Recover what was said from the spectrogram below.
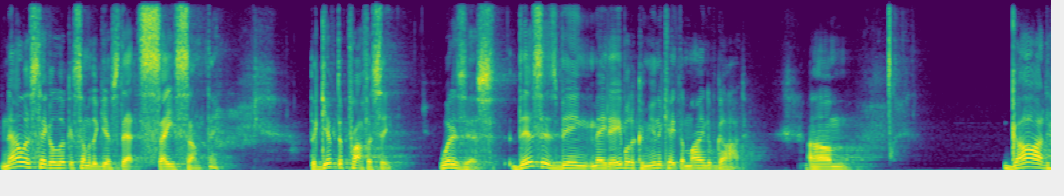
Now let's take a look at some of the gifts that say something. The gift of prophecy. What is this? This is being made able to communicate the mind of God. Um, God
